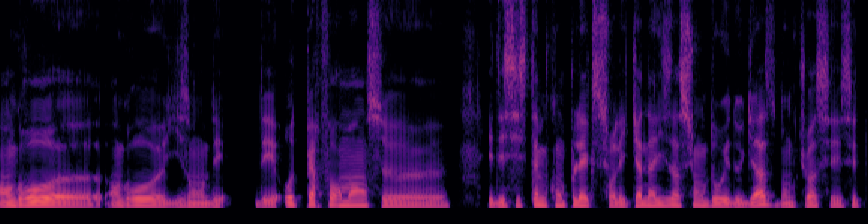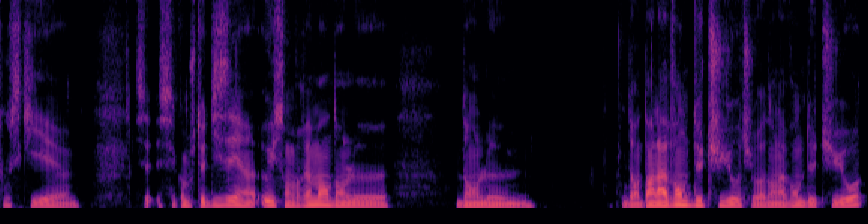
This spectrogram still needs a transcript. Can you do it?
En gros, heu, en gros, heu, ils ont des des hautes performances, et des systèmes complexes sur les canalisations d'eau et de gaz. Donc tu vois, c'est tout ce qui est, c'est comme je te disais, hein, eux, ils sont vraiment dans le dans le, dans dans la vente de tuyaux, tu vois? Dans la vente de tuyaux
